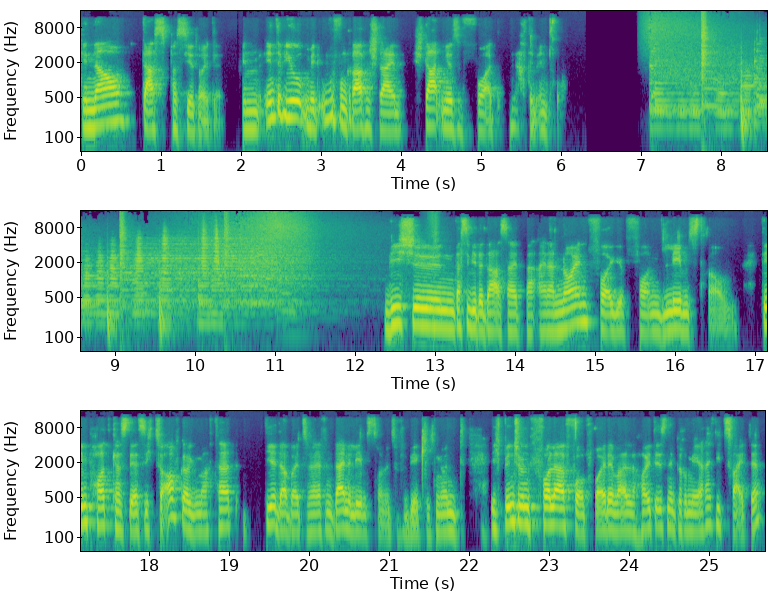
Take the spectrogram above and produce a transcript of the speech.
Genau das passiert heute. Im Interview mit Uwe von Grafenstein starten wir sofort nach dem Intro. Wie schön, dass ihr wieder da seid bei einer neuen Folge von Lebenstraum, dem Podcast, der es sich zur Aufgabe gemacht hat, dir dabei zu helfen, deine Lebensträume zu verwirklichen. Und ich bin schon voller Vorfreude, weil heute ist eine Premiere, die zweite.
